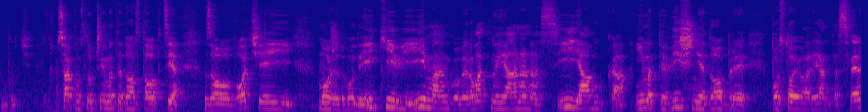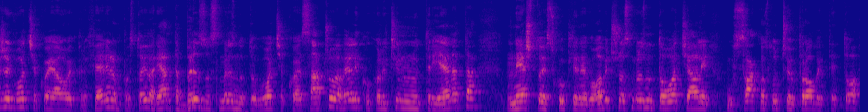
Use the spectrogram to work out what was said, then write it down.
Bući. U svakom slučaju imate dosta opcija za ovo voće i može da bude i kiwi, i mango, verovatno i ananas, i jabuka. Imate višnje dobre, postoji varijanta svežeg voća koja ja uvek preferiram, postoji varijanta brzo smrznutog voća koja sačuva veliku količinu nutrijenata, nešto je skuplje nego obično smrznuto voće, ali u svakom slučaju probajte to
